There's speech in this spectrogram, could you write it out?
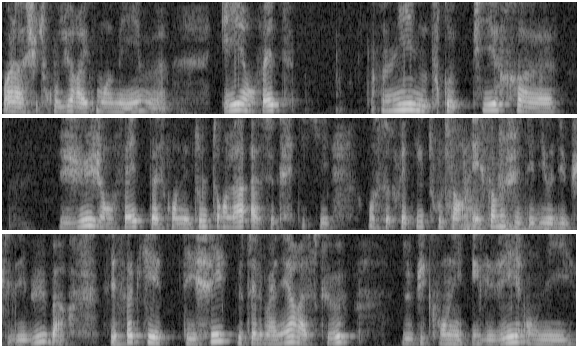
voilà, je suis trop dur avec moi-même. Et en fait, on est notre pire euh, juge en fait parce qu'on est tout le temps là à se critiquer. On se critique tout le temps. Et comme je t'ai dit au depuis le début, bah, c'est ça qui a été fait de telle manière à ce que depuis qu'on est élevé, on est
